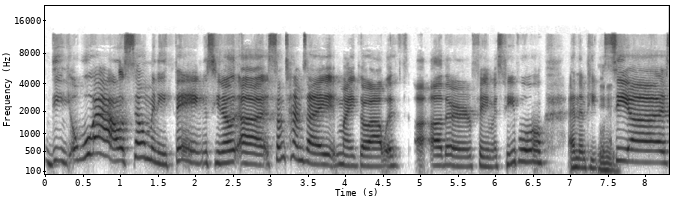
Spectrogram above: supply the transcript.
The, wow, so many things. You know, uh, sometimes I might go out with uh, other famous people, and then people Mhm. see us.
